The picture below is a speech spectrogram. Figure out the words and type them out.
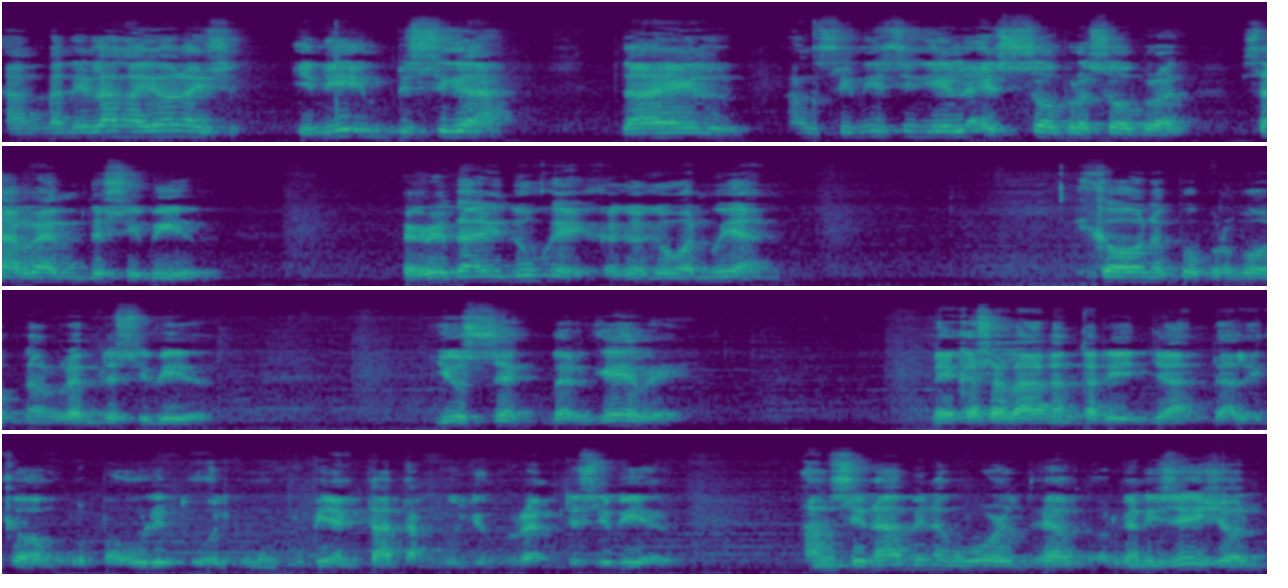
ang kanila ngayon ay iniimbestiga dahil ang sinisingil ay sobra-sobra sa remdesivir. Secretary Duque, kagagawan mo yan. Ikaw ang nagpo-promote ng remdesivir. Yusek Bergere, may kasalanan ka rin dyan dahil ikaw ang paulit-ulit mong pinagtatanggol yung remdesivir. Ang sinabi ng World Health Organization,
